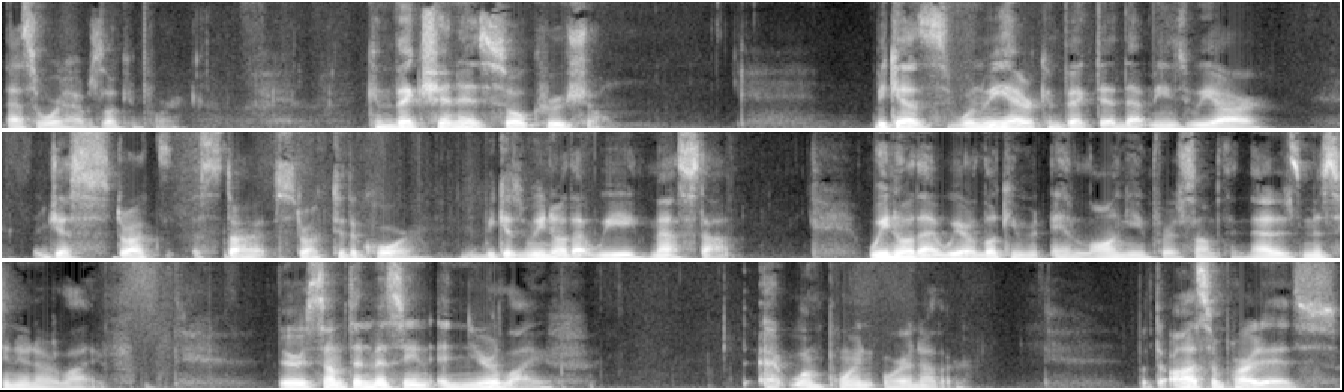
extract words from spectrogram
That's the word I was looking for. Conviction is so crucial. Because when we are convicted, that means we are just struck, struck, struck to the core. Because we know that we messed up. We know that we are looking and longing for something that is missing in our life. There is something missing in your life at one point or another. But the awesome part is,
